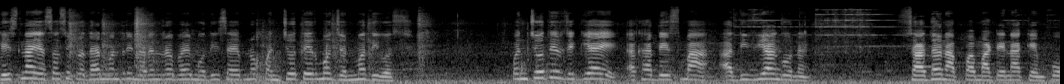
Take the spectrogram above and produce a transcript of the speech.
દેશના યશસ્વી પ્રધાનમંત્રી નરેન્દ્રભાઈ મોદી સાહેબનો પંચોતેરમો જન્મદિવસ. પંચોતેર જગ્યાએ આખા દેશમાં આ દિવ્યાંગોને સાધન આપવા માટેના કેમ્પો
